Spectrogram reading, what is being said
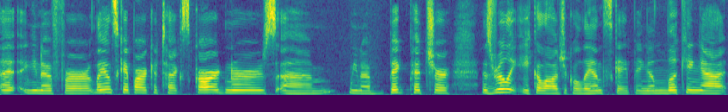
uh, you know, for landscape architects, gardeners, um, you know, big picture is really ecological landscaping and looking at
